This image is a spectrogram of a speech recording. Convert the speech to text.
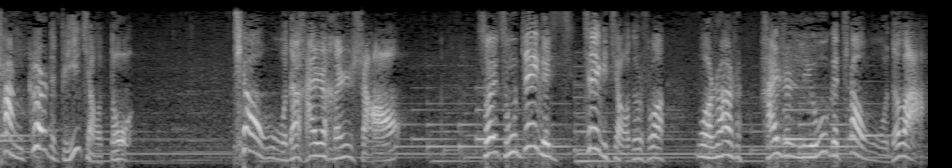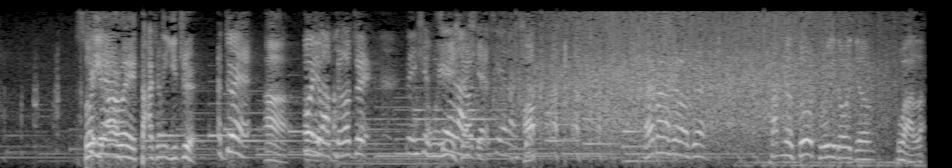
唱歌的比较多，跳舞的还是很少。所以从这个这个角度说，我说是还是留个跳舞的吧。所以二位达成一致啊对，啊。多有得罪。没事，谢谢老师，谢谢老师。好，来吧，大学老师，他们的所有主意都已经出完了。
